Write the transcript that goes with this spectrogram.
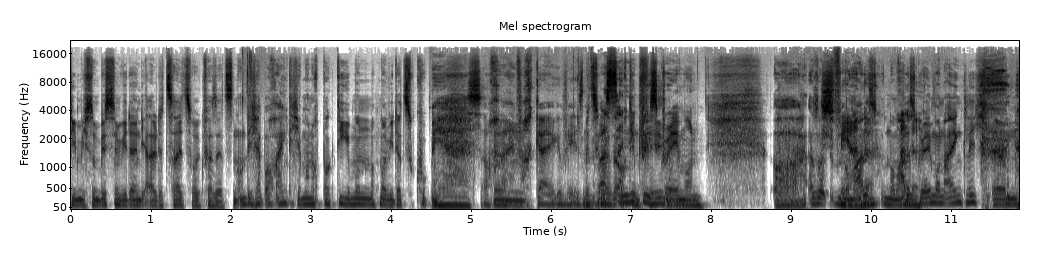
die mich so ein bisschen wieder in die alte Zeit zurückversetzen. Und ich habe auch eigentlich immer noch Bock, Digimon nochmal wieder zu gucken. Ja, ist auch ähm, einfach geil gewesen. Was ist dein Lieblings-Greymon? Oh, also Schwer, normales, ne? normales Greymon eigentlich. ähm,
